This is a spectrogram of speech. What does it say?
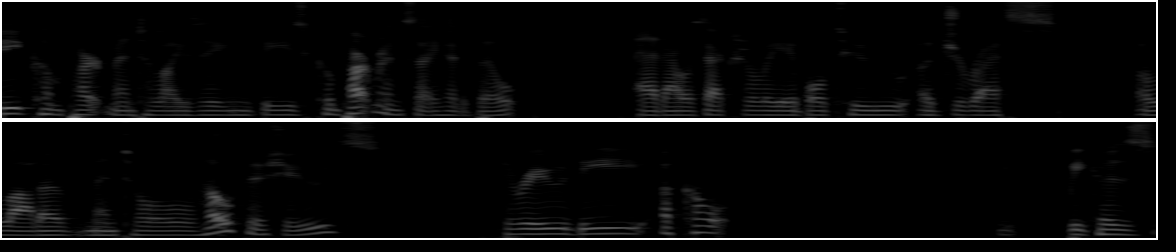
decompartmentalizing these compartments I had built, and I was actually able to address a lot of mental health issues through the occult. Because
